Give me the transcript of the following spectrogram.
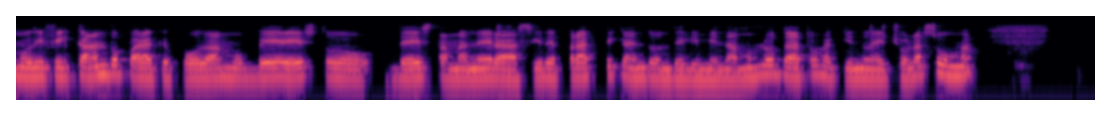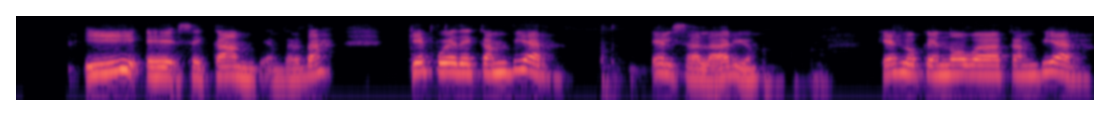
modificando para que podamos ver esto de esta manera así de práctica en donde eliminamos los datos. Aquí no he hecho la suma y eh, se cambian, ¿verdad? ¿Qué puede cambiar? El salario. ¿Qué es lo que no va a cambiar?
